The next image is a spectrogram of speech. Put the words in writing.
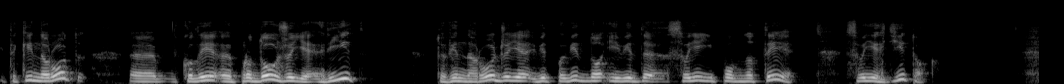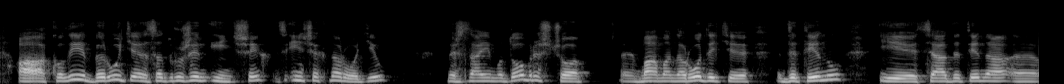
І такий народ, коли продовжує рід, то він народжує відповідно і від своєї повноти своїх діток. А коли беруть за дружин інших з інших народів, ми ж знаємо добре, що е, мама народить е, дитину, і ця дитина е,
